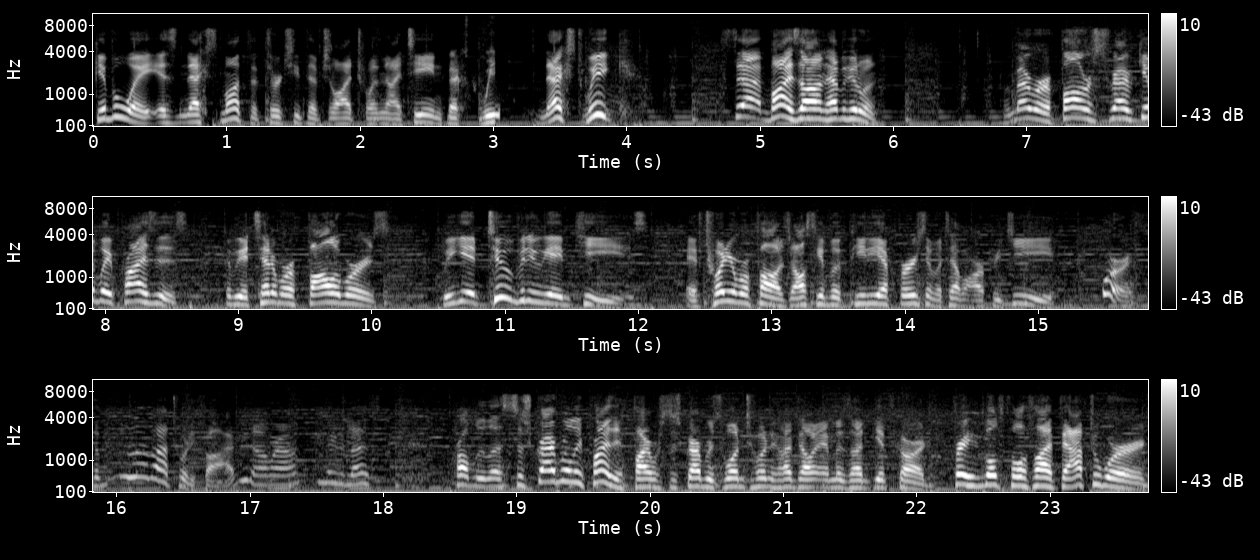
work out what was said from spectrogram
giveaway is next month, the 13th of July, 2019. Next week. Next week. Bye, Zon. Have a good one. Remember, follower subscribe giveaway prizes. If we get 10 or more followers, we get two video game keys. If 20 or more followers, we also give a PDF version of a Temple RPG worth about 25, you know, around, maybe less. Probably less. Subscriber only prize. If five subscribers, one $25 Amazon gift card. For a multiple of five afterward,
